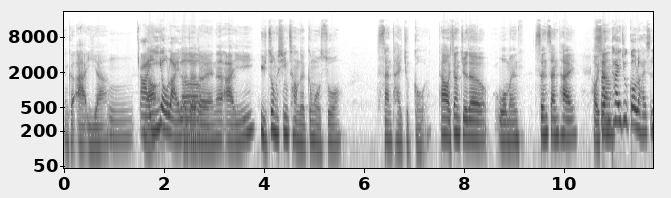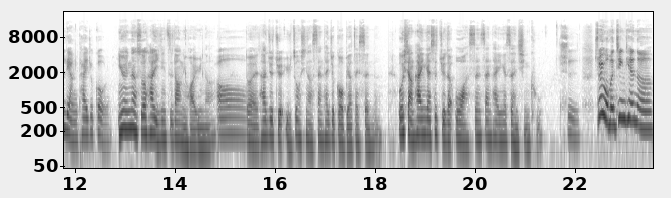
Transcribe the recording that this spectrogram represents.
那个阿姨啊，嗯，阿姨又来了。对对对，那阿姨语重心长的跟我说：“三胎就够了。”她好像觉得我们生三胎，好像三胎就够了，还是两胎就够了？因为那时候她已经知道你怀孕了。哦，对，她就觉得语重心长，三胎就够，不要再生了。我想她应该是觉得哇，生三胎应该是很辛苦。是，所以，我们今天呢，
